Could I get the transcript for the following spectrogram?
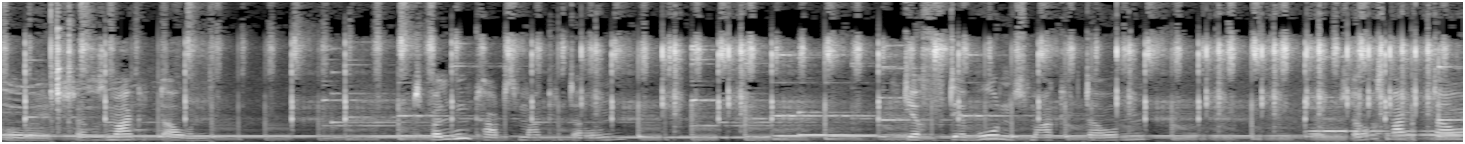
Oh, wait. Das ist Market Down. Das Balloon Card ist Market Down. Der, der Boden ist Market Down. Ist da was Market Down?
